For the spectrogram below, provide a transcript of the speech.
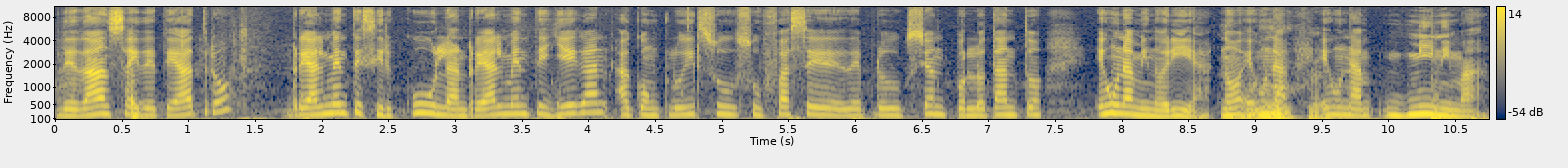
de danza y de teatro realmente circulan, realmente llegan a concluir su, su fase de producción, por lo tanto es una minoría, ¿no? es, una, es una mínima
